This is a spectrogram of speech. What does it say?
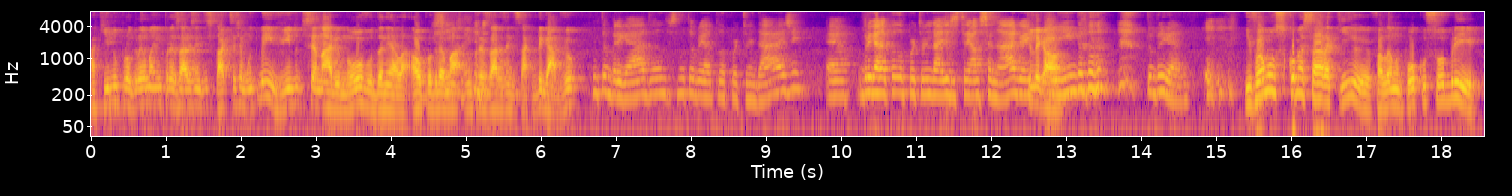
aqui no programa Empresários em Destaque. Seja muito bem-vindo de cenário novo, Daniela, ao programa Empresários em Destaque. Obrigado, viu? Muito obrigada, Anderson. Muito obrigada pela oportunidade. É, obrigada pela oportunidade de estrear o cenário. Que legal. Tá lindo. muito obrigada. E vamos começar aqui falando um pouco sobre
